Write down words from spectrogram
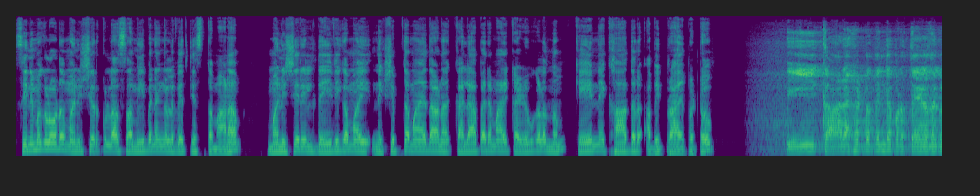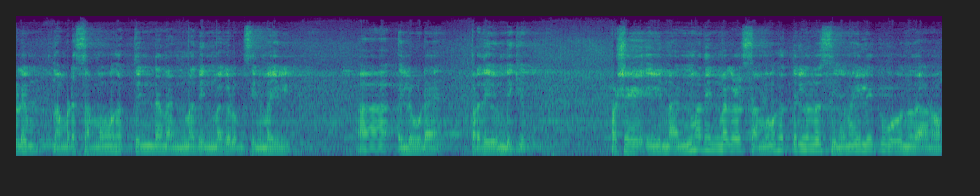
സിനിമകളോട് മനുഷ്യർക്കുള്ള സമീപനങ്ങൾ വ്യത്യസ്തമാണ്. മനുഷ്യരിൽ ദൈവികമായി നിക്ഷിപ്തമായതാണ് കലാപരമായ കഴിവുകളെന്നും കെ എൻ എ ഖാദർ അഭിപ്രായപ്പെട്ടു. ഈ കാലഘട്ടത്തിന്റെ പ്രത്യേകതകളും നമ്മുടെ സമൂഹത്തിന്റെ നന്മതിന്മകളും സിനിമയിൽ ലൂടെ പ്രതിബിംബിക്കും. പക്ഷേ ഈ നന്മതിന്മകൾ സമൂഹത്തിൽ നിന്ന് സിനിമയിലേക്ക് പോകുന്നതാണോ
